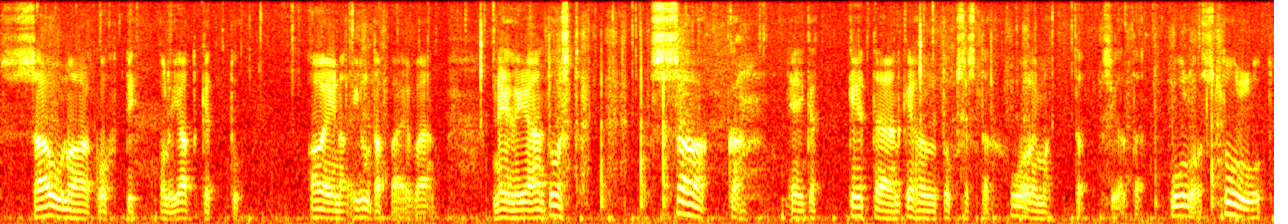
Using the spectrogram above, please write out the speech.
saunaa kohti oli jatkettu aina iltapäivään 14 saakka, eikä ketään kehotuksesta huolimatta sieltä ulos tullut.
